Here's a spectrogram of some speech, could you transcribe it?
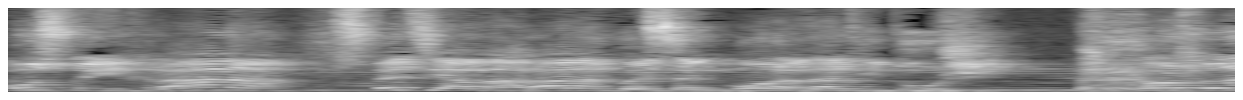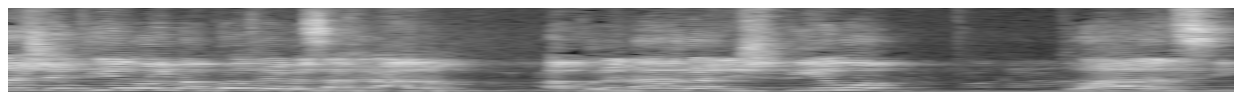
postoji hrana, specijalna hrana koja se mora dati duši. Kao što naše tijelo ima potrebe za hranom. Ako ne nahraniš tijelo, gladan si.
